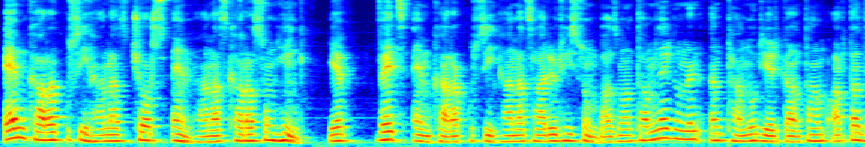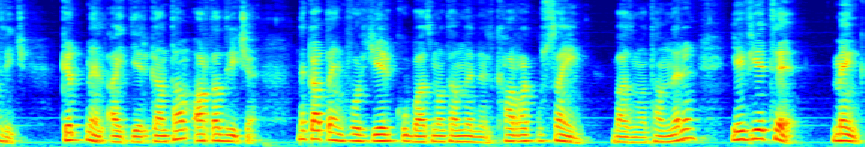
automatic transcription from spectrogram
m քառակուսի հանած 4m հանած 45 եւ 6m քառակուսի հանած 150 բազմանդամներն ունեն ընդհանուր երկանդամ արտադրիչ։ Գտնել այդ երկանդամ արտադրիչը։ Նկատենք, որ երկու բազմանդամներն էլ քառակուսային բազմանդամներ են եւ եթե մենք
